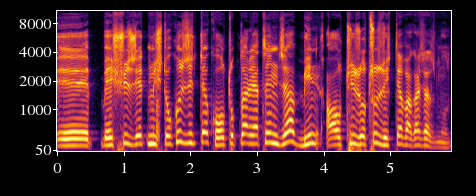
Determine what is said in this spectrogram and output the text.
e, 579 litre koltuklar yatınca 1630 litre bagaj hacmi olur.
